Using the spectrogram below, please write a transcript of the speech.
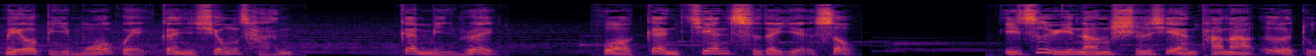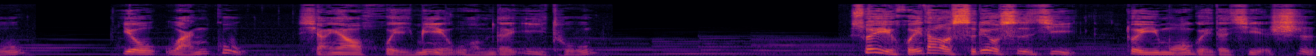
没有比魔鬼更凶残、更敏锐。或更坚持的野兽，以至于能实现他那恶毒又顽固、想要毁灭我们的意图。所以，回到十六世纪对于魔鬼的解释，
